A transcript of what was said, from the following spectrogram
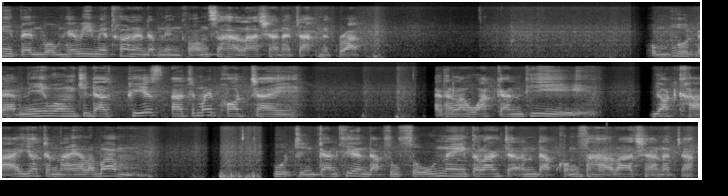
นี่เป็นวง Heavy Metal อันดับหนึ่งของสหราชอาณาจักรนะครับ ผมพูดแบบนี้วง Judas Priest อาจจะไม่พอใจ แต่ถ้าเราวัดกันที่ยอดขายยอดจำหน่ายอัลบั้ม พูดถึงการขึ้นอันดับสูงๆ ในตารางจัดอันดับของสหราชอาณาจักร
